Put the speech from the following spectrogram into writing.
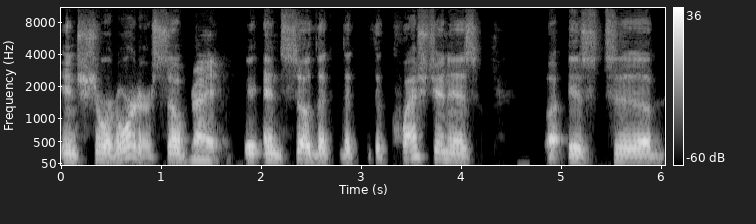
in short order. So, right. And so the the the question is. Uh, is to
